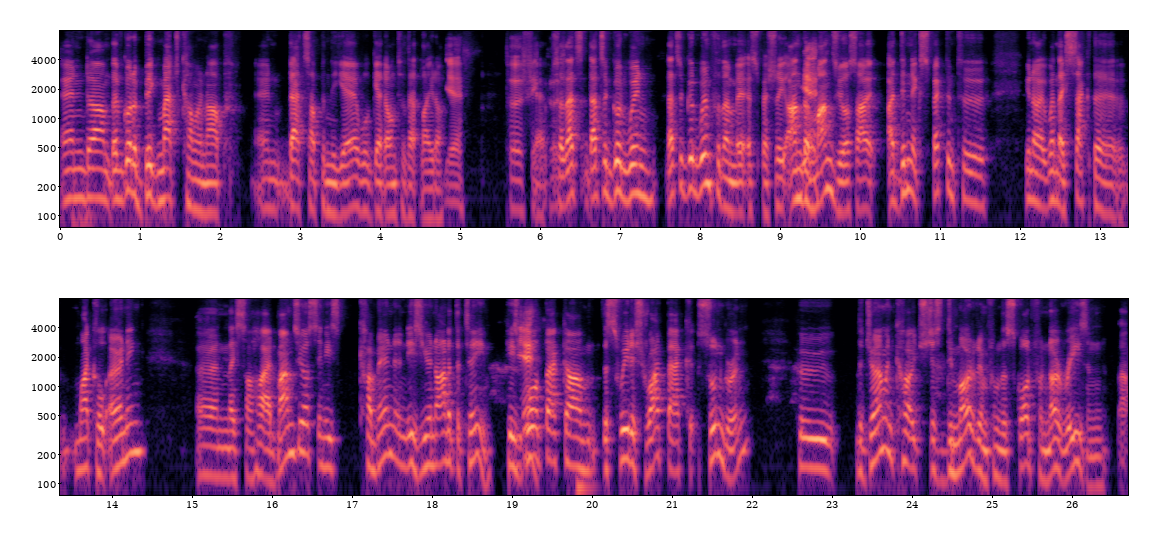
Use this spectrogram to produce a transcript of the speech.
and um, they've got a big match coming up, and that's up in the air. We'll get onto that later. Yeah, perfect. Yeah. perfect. So that's that's a good win. That's a good win for them, especially under yeah. Mantzios. I I didn't expect them to, you know, when they sacked the Michael Oenning, and they saw hired Mantzios, and he's come in and he's united the team. He's yeah. brought back um, the Swedish right back Sundgren, who the German coach just demoted him from the squad for no reason. Uh,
